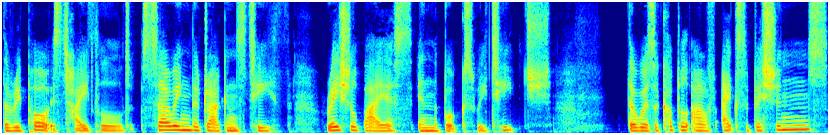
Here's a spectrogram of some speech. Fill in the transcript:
The report is titled Sowing the Dragon's Teeth Racial Bias in the Books We Teach. There was a couple of exhibitions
